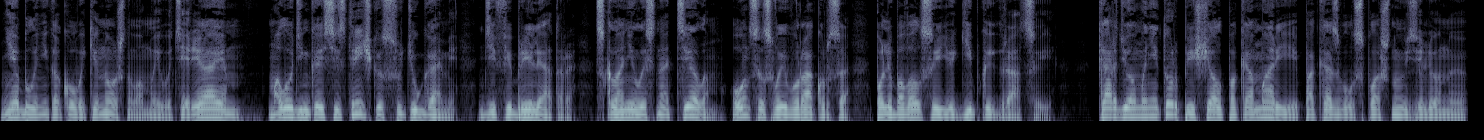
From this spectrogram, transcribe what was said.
Не было никакого киношного «мы его теряем», Молоденькая сестричка с утюгами дефибриллятора склонилась над телом, он со своего ракурса полюбовался ее гибкой грацией. Кардиомонитор пищал по комарии и показывал сплошную зеленую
